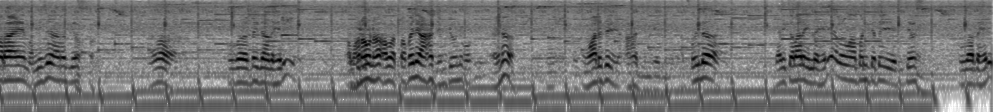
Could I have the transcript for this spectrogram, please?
पराएँ भन्ने चाहिँ अब त्यो अब उ गर्दै जाँदाखेरि अब भनौँ न अब तपाईँले आँखा झिम्क्याउनु भयो कि? होइन? उहाँले चाहिँ आँखा झिम्क्याइदिनु पहिला गाडी चलाएर हिँड्दाखेरि अब उहाँ पनि त्यतै त्यो उ गर्दाखेरि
